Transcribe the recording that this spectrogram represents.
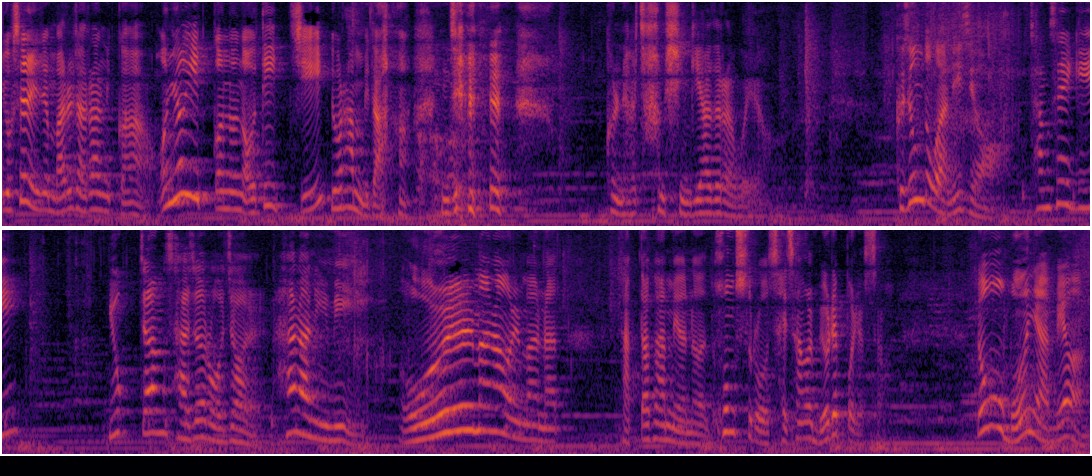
요새는 이제 말을 잘하니까 언영이 거는 어디 있지? 요랍니다. 이제 그걸 내가 참 신기하더라고요. 그 정도가 아니죠. 창세기 6장 4절 5절 하나님이 얼마나 얼마나 답답하면은 홍수로 세상을 멸해 버렸어. 요거 뭐냐면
